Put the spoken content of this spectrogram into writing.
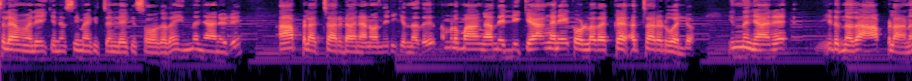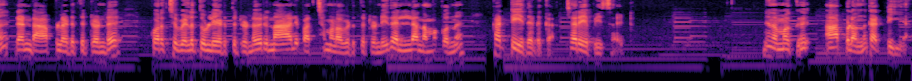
അസ്സലാമു അലൈക്കും നസീമ കിച്ചണിലേക്ക് സ്വാഗതം. ഇന്ന് ഞാനൊരു ആപ്പിൾ അച്ചാറിടാനാണ് വന്നിരിക്കുന്നത്. നമ്മൾ മാങ്ങ നെല്ലിക്ക അങ്ങനെയൊക്കെ ഉള്ളതൊക്കെ അച്ചാറിടുമല്ലോ ഇന്ന് ഞാൻ ഇടുന്നത് ആപ്പിളാണ്. രണ്ട് ആപ്പിൾ എടുത്തിട്ടുണ്ട്. കുറച്ച് വെളുത്തുള്ളി എടുത്തിട്ടുണ്ട്. ഒരു നാല് പച്ചമുളക് എടുത്തിട്ടുണ്ട്. ഇതെല്ലാം നമുക്കൊന്ന് കട്ട് ചെയ്തെടുക്കാം. ചെറിയ പീസായിട്ട്. ഇനി നമുക്ക് ആപ്പിളൊന്ന് കട്ട് ചെയ്യാം.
